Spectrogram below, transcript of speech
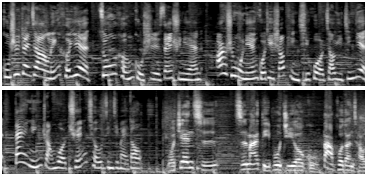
股市战将林和燕，纵横股市三十年，二十五年国际商品期货交易经验，带您掌握全球经济脉动。我坚持只买底部绩优股，大波段操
